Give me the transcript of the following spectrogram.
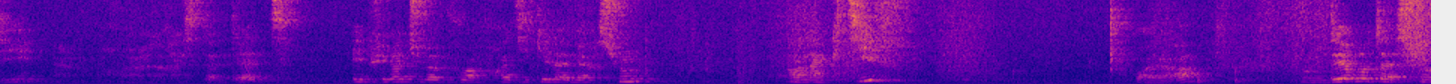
Vas-y, reste ta tête. Et puis là, tu vas pouvoir pratiquer la version en actif. Voilà. Donc des rotations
